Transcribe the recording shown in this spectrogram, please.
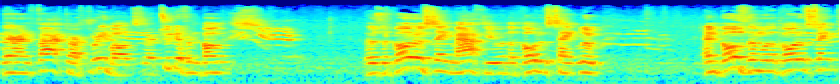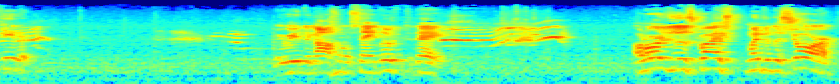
there, in fact, are three boats. There are two different boats. There's the boat of St. Matthew and the boat of St. Luke. And both of them were the boat of St. Peter. We read the Gospel of St. Luke today. Our Lord Jesus Christ went to the shore.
